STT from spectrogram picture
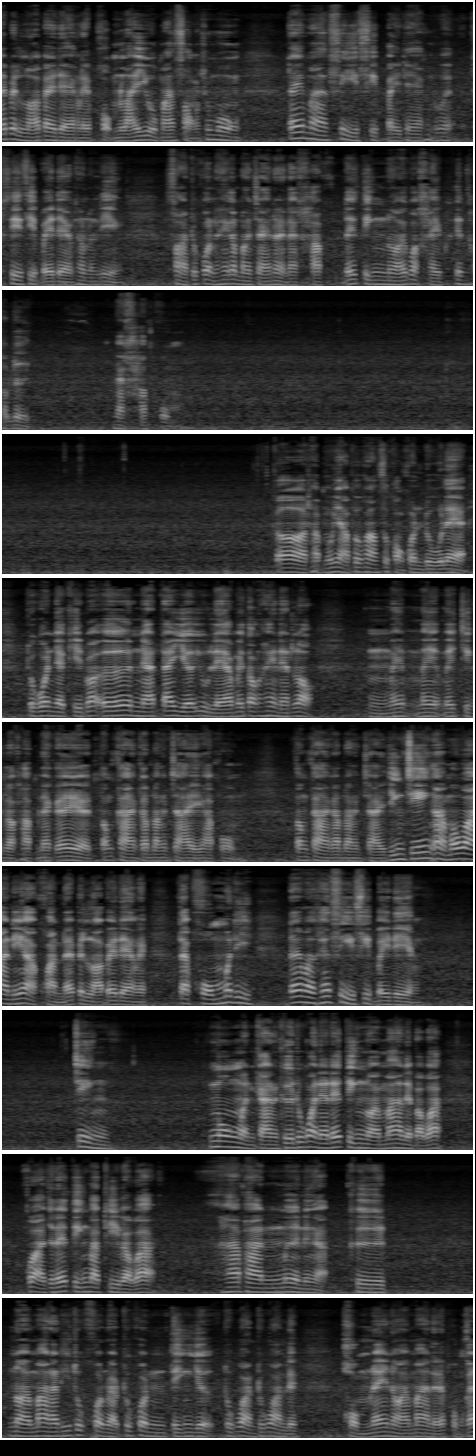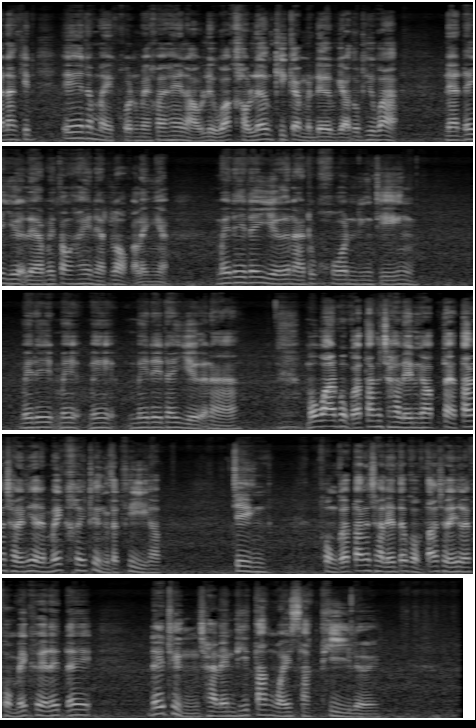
ได้เป็นร้อยใบแดงเลย ผมไลฟ์อยู่มาสองชั่วโมง ได้มาสี่สิบใบแดงด้วยสี่สิบใบแดงเท่านั้นเอง ฝากทุกคนให้กำลังใจหน่อยนะครับ ได้ติงน้อยกว่าใครเพื่อนเขาเลยนะครับผมก็ทำทุกอย่างเพื่อความสุขของคนดูแหละ ทุกคนอย่าคิดว่าเออแนทได้เยอะอยู่แล้ว ไม่ต้องให้แนทหรอกไม่ไม่ไม่จริงหรอกครับแนทก็ต้องการกำลังใจครับผม ต้องการกำลังใจจริง ๆ อะเมื่อวานนี้อะขวัญได้เป็นร้อยใบแดงเลย แต่ผมมาดีได้มาแค่สี่สิบใบแดง จริง งงเหมือนกันคือทุกวันนี้ได้ติงน้อยมากเลยแบบว่า กว่าจะได้ติงแบบทีแบบว่าห้าพันหมื่นหนึ่งอะคือน้อยมากนะที่ทุกคนแบบทุกคนติงเยอะทุกวันทุกวันเลย ผมได้น้อยมากเลยแล้วผมก็นั่งคิด เอ๊ะทำไมคนไม่ค่อยให้เรา หรือว่าเขาเริ่มคิดกันเหมือนเดิมอีกแล้วตรงที่ว่าแนทได้เยอะแล้วไม่ต้องให้แนทหรอกอะไรเงี้ยไม่ได้ได้เยอะนะทุกคนจริง ๆ ไม่ได้ไม่ไม่ไม่ได้ได้เยอะนะ เมื่อวานผมก็ตั้งชาเลนจ์ครับ แต่ตั้งชาเลนจ์ที่ไหนไม่เคยถึงสักทีครับ จริงผมก็ตั้งชาเลนจ์แต่ผมตั้งชาเลนจ์ที่ไรผมไม่เคยได้ได้ได้ถึงชาเลนจ์ที่ตั้งไว้สักทีเลย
